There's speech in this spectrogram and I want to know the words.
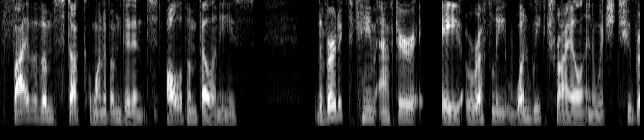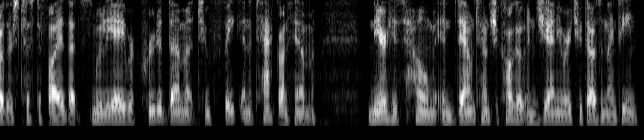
Five of them stuck, one of them didn't, all of them felonies. The verdict came after a roughly one week trial in which two brothers testified that Smollett recruited them to fake an attack on him near his home in downtown Chicago in January 2019.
